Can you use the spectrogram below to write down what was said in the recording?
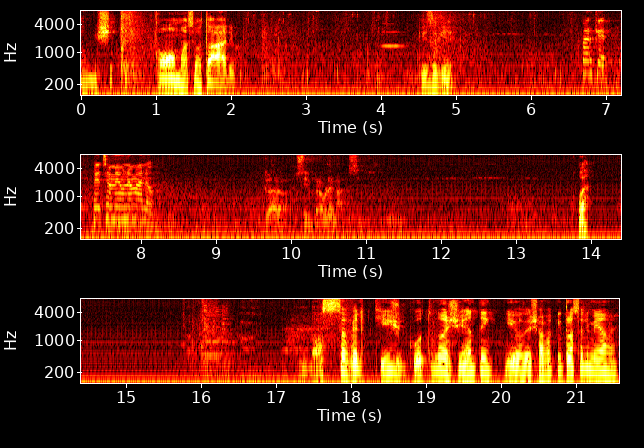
Tem um bichinho. Toma, seu otário. O que é isso aqui? Parker, échame una mano. Claro, sin problemas. Ué. Nossa, velho, que esgoto nojento, hein? E eu deixava aquele troço ali mesmo, hein?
